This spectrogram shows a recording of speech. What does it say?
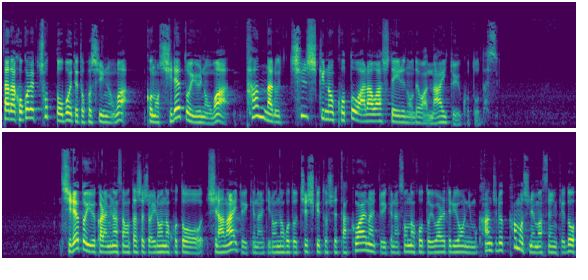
ただここでちょっと覚えててほしいのはこの知れというのは単なる知識のことを表しているのではないということです。知れというから皆さん私たちはいろんなことを知らないといけないいろんなことを知識として蓄えないといけないそんなことを言われているようにも感じるかもしれませんけど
